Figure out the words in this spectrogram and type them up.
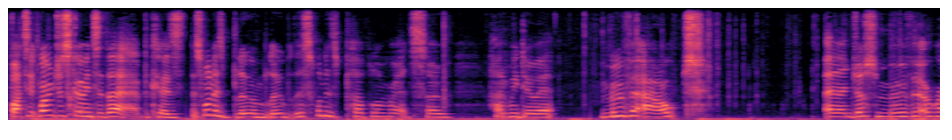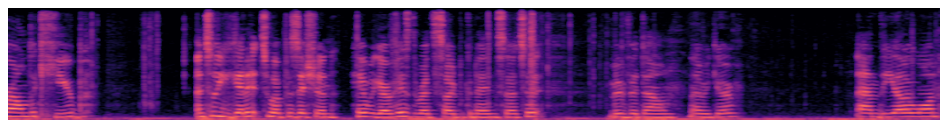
But it won't just go into there because this one is blue and blue, but this one is purple and red. So how do we do it? Move it out and then just move it around the cube until you get it to a position. Here we go. Here's the red side. We're going to insert it. Move it down. There we go. And the yellow one.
